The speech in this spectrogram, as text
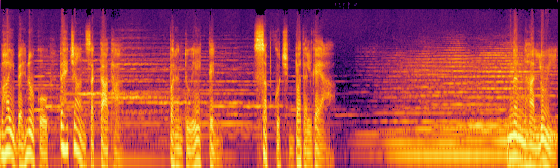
भाई बहनों को पहचान सकता था। परंतु एक दिन, सब कुछ बदल गया। नन्हा लुई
